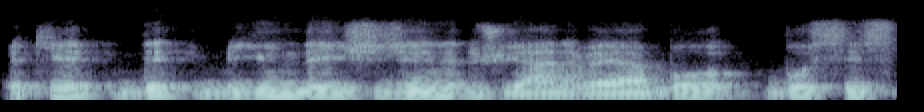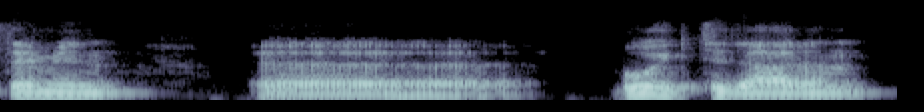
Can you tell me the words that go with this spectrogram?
Peki de, bir gün değişeceğini düşün yani veya bu bu sistemin e, bu iktidarın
